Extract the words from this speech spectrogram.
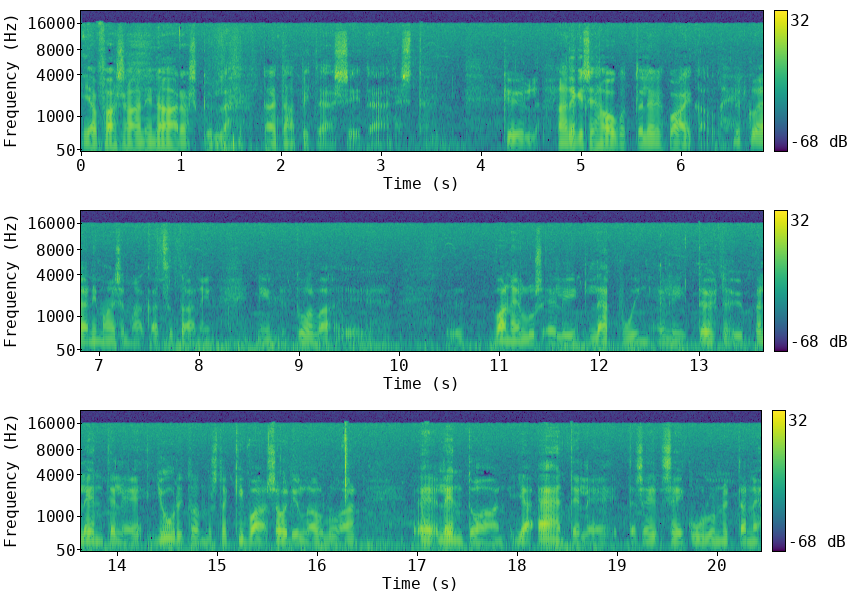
Ja fasaani naaras kyllä taitaa pitää siitä äänestä. Kyllä. Ainakin se houkuttelee paikalle. Nyt kun äänimaisemaa katsotaan, niin, niin tuolla eh, vanellus eli lapwing eli töyhtöhyppä lentelee juuri tuommoista kivaa soidinlauluaan, eh, lentoaan ja ääntelee, että se, se ei kuulu nyt tänne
